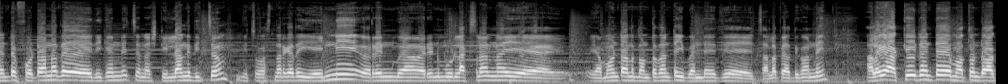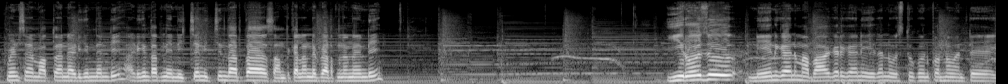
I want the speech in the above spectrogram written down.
ట్రి- ఏంటంటే ఫోటో అన్నది దిగండి చిన్న స్టిల్ అనేది ఇచ్చాం. మీరు చూస్తున్నారు కదా ఎన్ని రెండు రెండు మూడు లక్షలు అన్న అమౌంట్ అన్నది ఉంటుందంటే ఈ బండి అయితే చాలా పెద్దగా ఉన్నాయి. అలాగే అక్క ఏంటంటే మొత్తం డాక్యుమెంట్స్ మొత్తం అన్ని అడిగిందండి. అడిగిన తర్వాత నేను ఇచ్చాను. ఇచ్చిన తర్వాత సంతకాలన్నీ పెడుతున్నానండి. ఈరోజు నేను కానీ మా బాగారు కానీ ఏదైనా వస్తువు కొనుక్కుంటున్నాం అంటే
